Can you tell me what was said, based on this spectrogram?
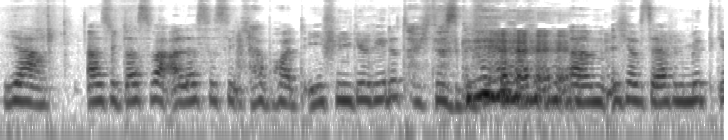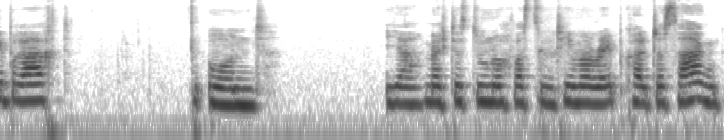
Ja, also das war alles. Was ich ich habe heute eh viel geredet, habe ich das Gefühl. ähm, ich habe sehr viel mitgebracht. Und ja, möchtest du noch was zum Thema Rape Culture sagen?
